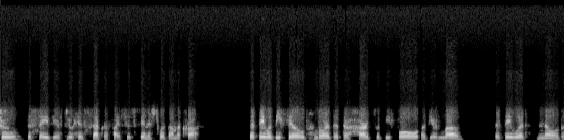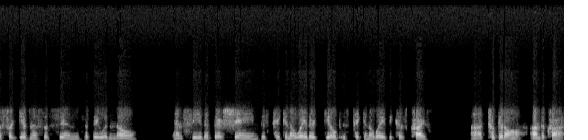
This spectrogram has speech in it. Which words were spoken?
through the Savior, through his sacrifice, his finished work on the cross, that they would be filled, Lord, that their hearts would be full of your love, that they would know the forgiveness of sins, that they would know and see that their shame is taken away, their guilt is taken away because Christ uh, took it all on the cross,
